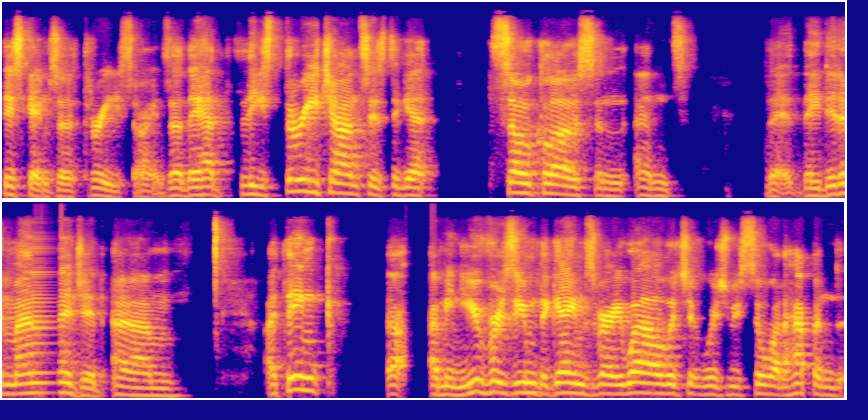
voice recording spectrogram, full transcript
this game, so three, sorry. So they had these three chances to get so close and and they, they didn't manage it. Um, I think, uh, I mean, you've resumed the games very well, which which we saw what happened.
